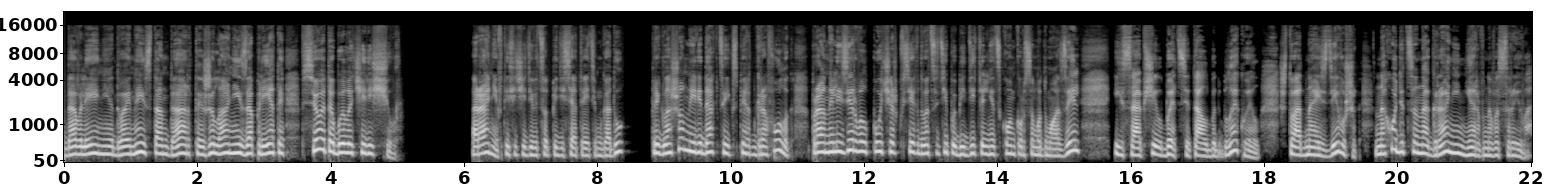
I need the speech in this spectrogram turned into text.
Давление, двойные стандарты, желания и запреты — все это было чересчур. Ранее, в 1953 году, приглашенный редакцией эксперт-графолог проанализировал почерк всех 20 победительниц конкурса «Мадемуазель» и сообщил Бетси Талбот Блэквелл, что одна из девушек находится на грани нервного срыва.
